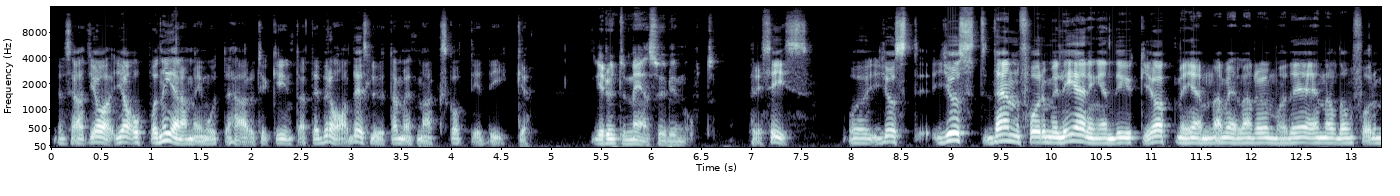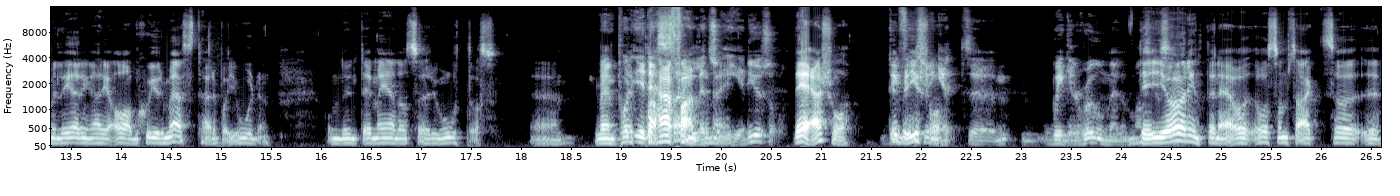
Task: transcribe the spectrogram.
Det vill säga att jag, jag opponerar mig mot det här och tycker inte att det är bra. Det slutar med ett nackskott i ett dike. Är du inte med så är du emot. Precis. Och just, just den formuleringen dyker ju upp med jämna mellanrum och det är en av de formuleringar jag avskyr mest här på jorden. Om du inte är med oss så är du emot oss. Eh, Men på, det i det här fallet så är det ju så. Det är så. Det, det blir så. inget uh, wiggle room. Eller det gör inte det. Och, och, som sagt så uh,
